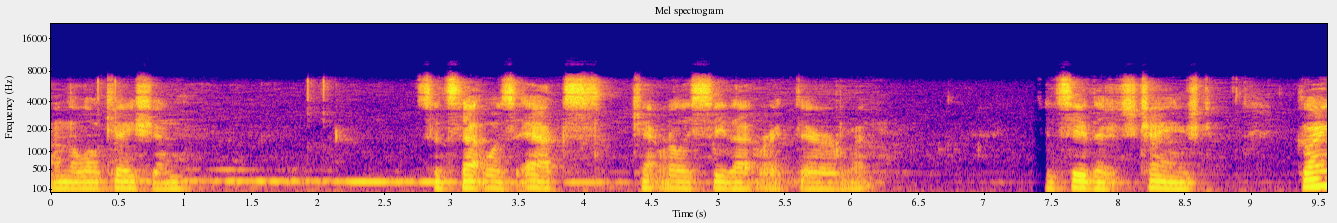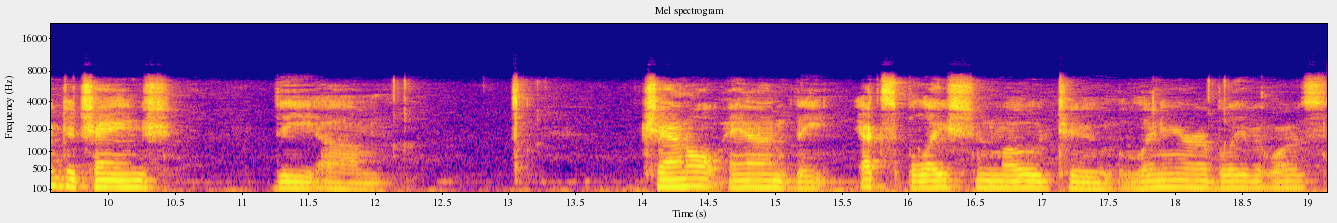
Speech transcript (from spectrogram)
on the location since that was X, can't really see that right there, but you can see that it's changed. Going to change the um, channel and the extrapolation mode to linear, I believe it was.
